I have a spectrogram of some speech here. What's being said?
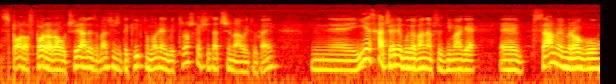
Sporo, sporo roachy, ale zobaczcie, że te Cryptomory jakby troszkę się zatrzymały tutaj. Mm, e, Jest haczery budowana przez Dimagę e, w samym rogu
